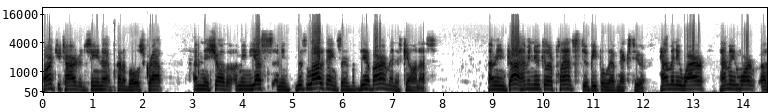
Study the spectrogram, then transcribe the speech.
aren't you tired of seeing that kind of bullshit crap I mean, they show the. I mean, yes. I mean, there's a lot of things, and the environment is killing us. I mean, God, how many nuclear plants do people live next to? How many wire? How many more uh,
